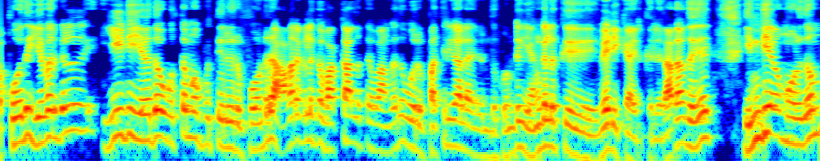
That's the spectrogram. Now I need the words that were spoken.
அப்போது இவர்கள் ஈடி ஏதோ உத்தம புத்திரர் போன்று அவர்களுக்கு வக்காலத்து வாங்குறது ஒரு பத்திரிகையாளர் இருந்து கொண்டு எங்களுக்கு வேடிக்கை இருக்கிறது. அதாவது இந்தியா முழுவதும்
